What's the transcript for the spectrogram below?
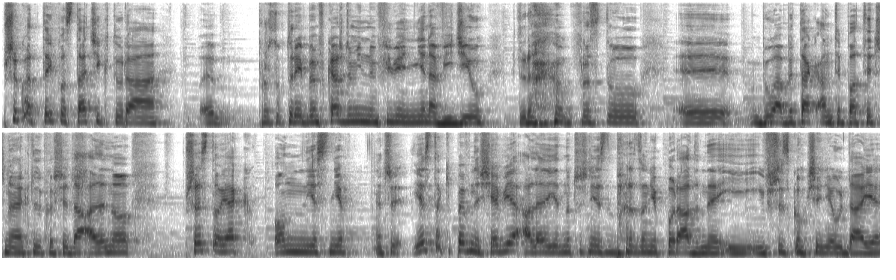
przykład tej postaci, która... Po prostu której bym w każdym innym filmie nienawidził, która po prostu y, byłaby tak antypatyczna, jak tylko się da, ale no przez to, jak on jest nie... Znaczy, jest taki pewny siebie, ale jednocześnie jest bardzo nieporadny i, i wszystko mu się nie udaje.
